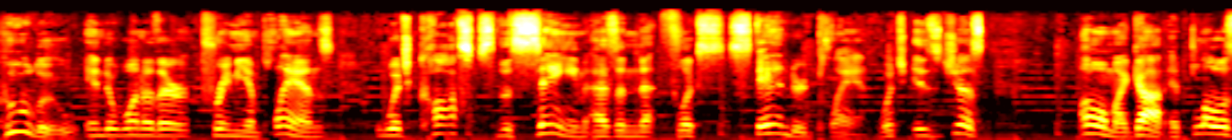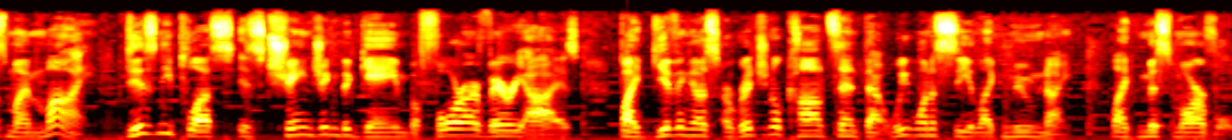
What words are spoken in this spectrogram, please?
Hulu into one of their premium plans, which costs the same as a Netflix standard plan, which is just, oh my god, it blows my mind. Disney Plus is changing the game before our very eyes by giving us original content that we want to see like Moon Knight, like Miss Marvel,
